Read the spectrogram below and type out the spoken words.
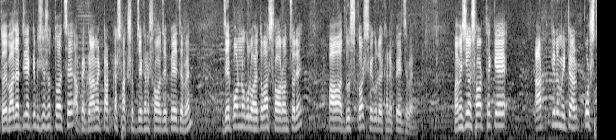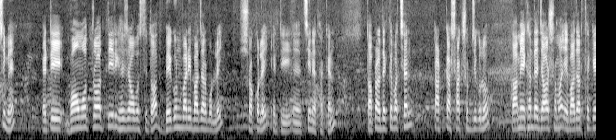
তো এই বাজারটির একটি বিশেষত্ব হচ্ছে আপনি গ্রামের টাটকা শাকসবজি এখানে সহজে পেয়ে যাবেন। যে পণ্যগুলো হয়তো বা শহর অঞ্চলে পাওয়া দুষ্কর, সেগুলো এখানে পেয়ে যাবেন। ময়মনসিংহ শহর থেকে আট কিলোমিটার পশ্চিমে এটি ব্রহ্মপুত্র তীর ঘেঁষে অবস্থিত বেগুনবাড়ি বাজার বললেই সকলেই এটি চিনে থাকেন। তো আপনারা দেখতে পাচ্ছেন টাটকা শাকসবজিগুলো। তো আমি এখান থেকে যাওয়ার সময় এই বাজার থেকে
